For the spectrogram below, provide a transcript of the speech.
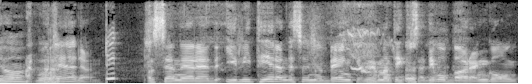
Ja, vad är den? Och sen är det irriterande som med bänken. Man tänker så här, det var bara en gång.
